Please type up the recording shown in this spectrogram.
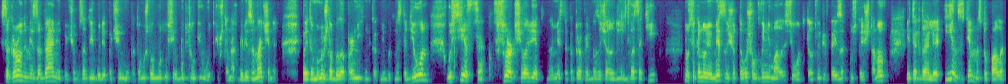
с огромными задами, причем зады были почему? Потому что у всех бутылки водки в штанах были заначены, поэтому нужно было проникнуть как-нибудь на стадион, усесться в 40 человек на место, которое предназначалось для 20 20, ну, сэкономив место за счет того, что вынималось все вот это вот выпивка и закуска из штанов и так далее. И затем наступало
